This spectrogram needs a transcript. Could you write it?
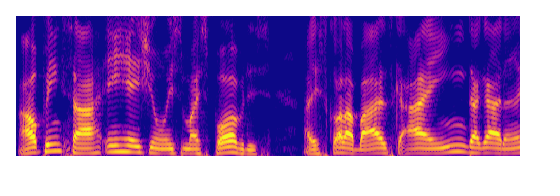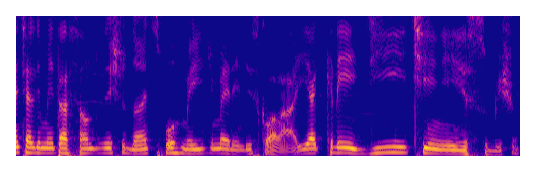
Ao pensar em regiões mais pobres, a escola básica ainda garante a alimentação dos estudantes por meio de merenda escolar. E acredite nisso, bicho.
